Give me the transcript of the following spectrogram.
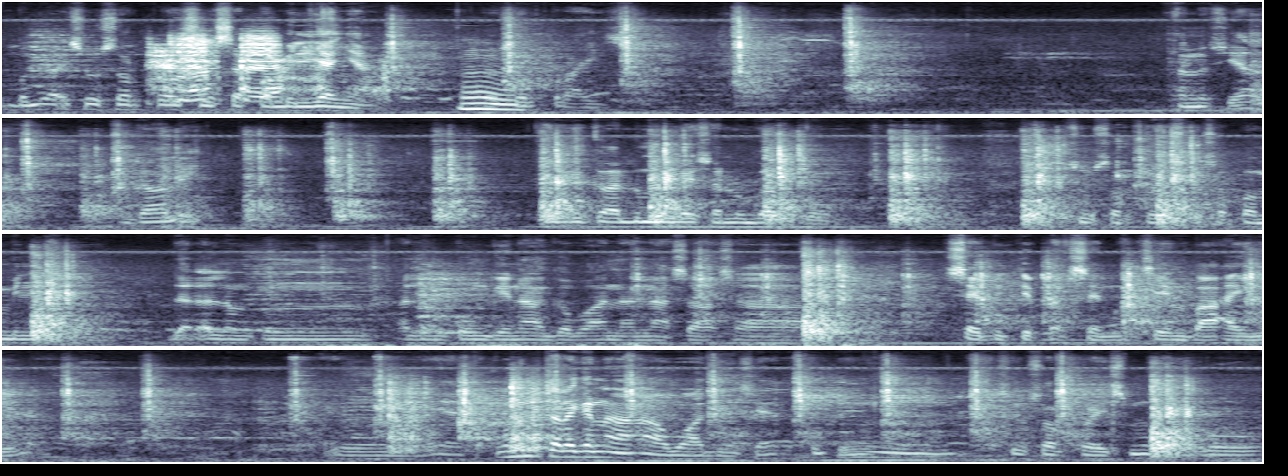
Baga isusurprise sa pamilya niya. Hmm. Surprise. Ano siya? Galit. Hindi ka lumagay sa lugar ko. Susurprise ko sa pamilya ko. Dahil alam kong alam kong ginagawa na nasa sa 70% na yung bahay nila. Yung, yan. Kung naman talaga naaawa din siya. Kung yung susurprise mo bago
